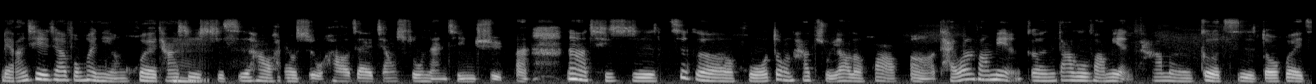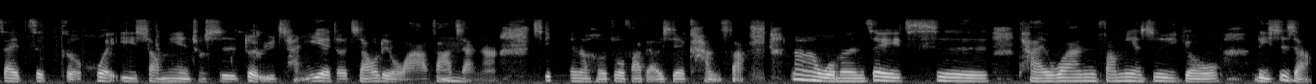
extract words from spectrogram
两岸企业家峰会年会，它是十四号还有十五号在江苏南京举办。嗯。那其实这个活动它主要的话，呃，台湾方面跟大陆方面，他们各自都会在这个会议上面，就是对于产业的交流啊、发展啊、企业间的合作发表一些看法。那我们这一次台湾方面是由理事长。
